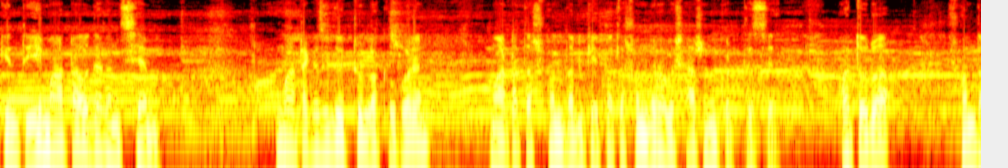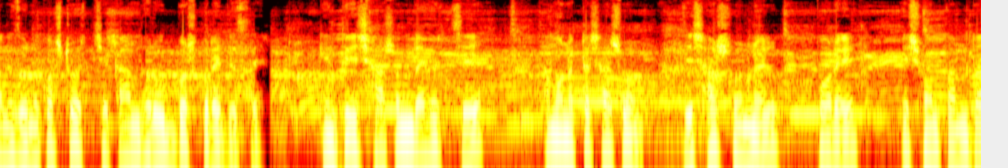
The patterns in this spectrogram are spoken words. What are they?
কিন্তু এই মাটাও দেখেন সেম মাটাকে যদি একটু লক্ষ্য করেন, মাটা তার সন্তানকে কত সুন্দরভাবে শাসন করতেছে। হয়তো সন্তানের জন্য কষ্ট হচ্ছে, কান ধরে উদ্বাস করাইতেছে। কিন্তু এই শাসনটাই হচ্ছে এমন একটা শাসন, যে শাসনের পরে এই সন্তানটা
